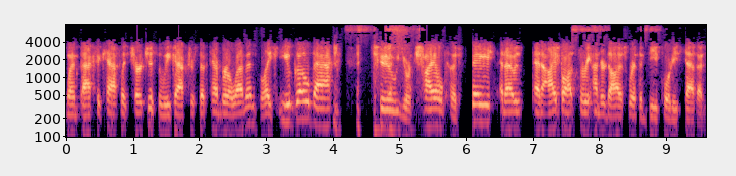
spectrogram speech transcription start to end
went back to Catholic churches the week after September 11th. Like you go back to your childhood faith, and I was and I bought three hundred dollars worth of D47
